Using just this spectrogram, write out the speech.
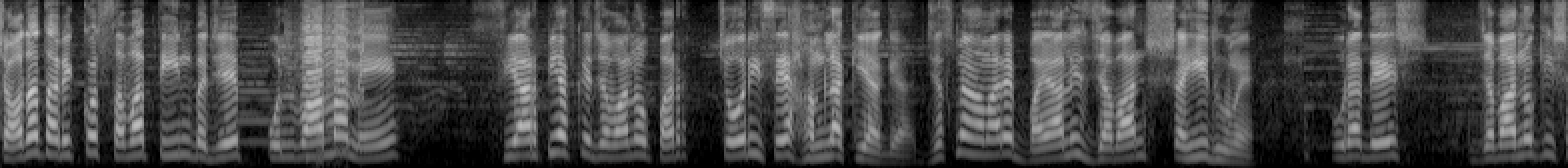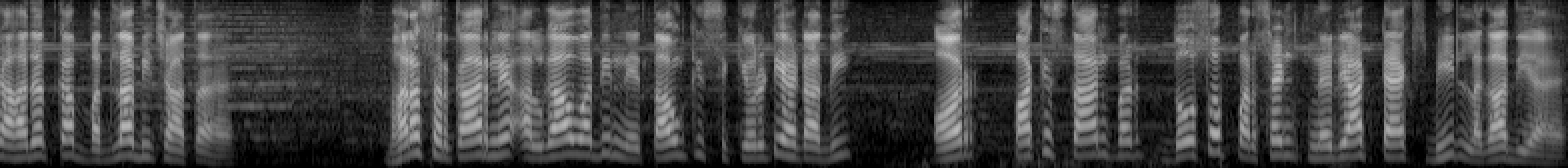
चौदह तारीख को सवा तीन बजे पुलवामा में सीआरपीएफ के जवानों पर चोरी से हमला किया गया, जिसमें हमारे 42 जवान शहीद हुए। पूरा देश जवानों की शहादत का बदला भी चाहता है। भारत सरकार ने अलगाववादी नेताओं की सिक्योरिटी हटा दी और पाकिस्तान पर 200 परसेंट निर्यात टैक्स भी लगा दिया है।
